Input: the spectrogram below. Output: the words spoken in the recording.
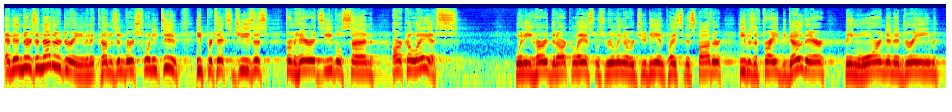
And then there's another dream, and it comes in verse 22. He protects Jesus from Herod's evil son, Archelaus. When he heard that Archelaus was ruling over Judea in place of his father, he was afraid to go there. Being warned in a dream,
